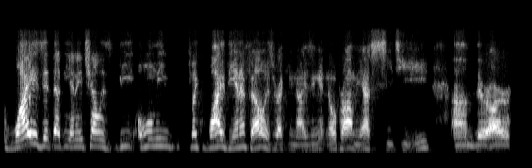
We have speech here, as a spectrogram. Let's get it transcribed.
why is it that the NHL is the only like why the NFL is recognizing it? No problem. Yes, CTE. Um, there are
